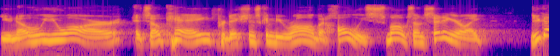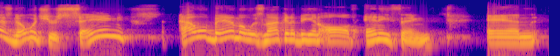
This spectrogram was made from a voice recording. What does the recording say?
You know who you are. It's okay. Predictions can be wrong, but holy smokes, I'm sitting here like, do you guys know what you're saying? Alabama was not going to be in awe of anything. And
